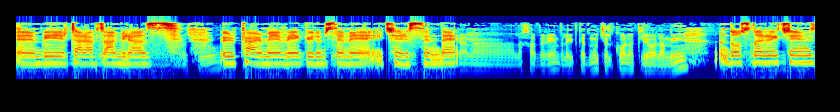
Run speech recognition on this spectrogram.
Ee, bir taraftan biraz ürperme ve gülümseme içerisinde. Dostları için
